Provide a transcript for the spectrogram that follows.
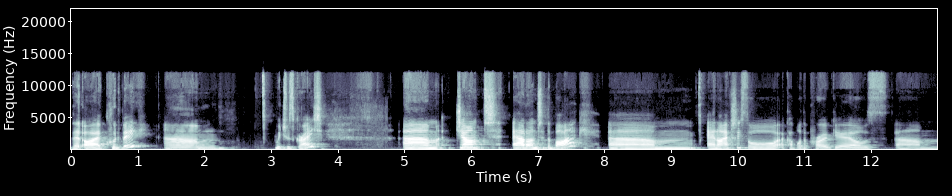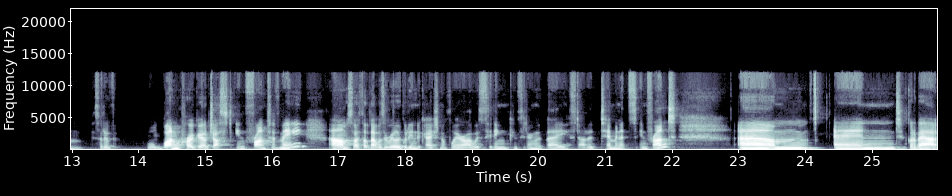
that I could be, um, which was great. Um, jumped out onto the bike and I actually saw a couple of the pro girls sort of one pro girl just in front of me. Um, so I thought that was a really good indication of where I was sitting, considering that they started 10 minutes in front. Um, and got about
